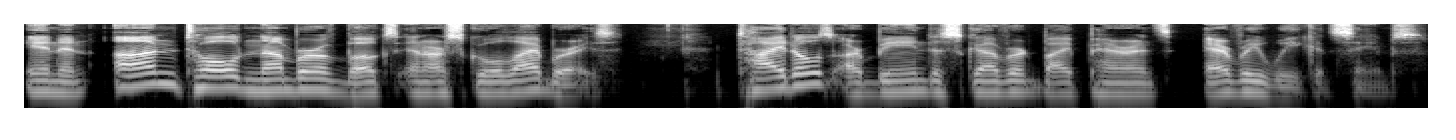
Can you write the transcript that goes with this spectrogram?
in an untold number of books in our school libraries. Titles are being discovered by parents every week, it seems.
